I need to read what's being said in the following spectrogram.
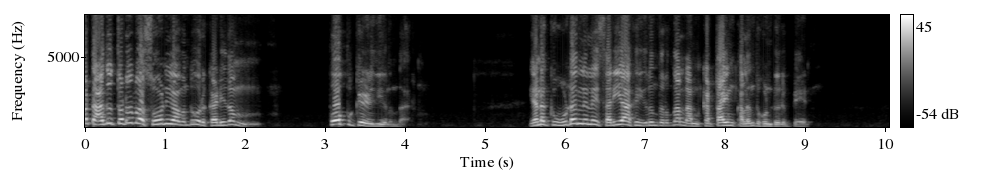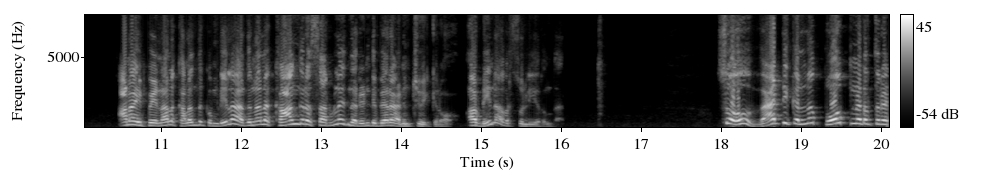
பட் அது தொடர்பாக சோனியா வந்து ஒரு கடிதம் போப்புக்கு எழுதியிருந்தார். எனக்கு உடல்நிலை சரியாக இருந்திருந்தால் நான் கட்டாயம் கலந்து கொண்டிருப்பேன். ஆனால் இப்போ என்னால் கலந்துக்க முடியல அதனால காங்கிரஸ் சார்பில் இந்த ரெண்டு பேரை அனுப்பிச்சு வைக்கிறோம் அப்படின்னு அவர் சொல்லியிருந்தார். ஸோ வேட்டிக்கல்ல போப் நடத்துகிற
